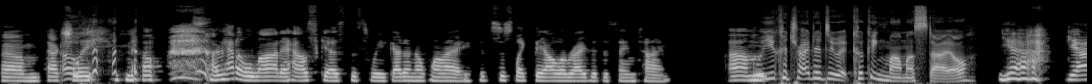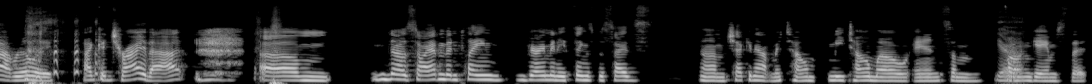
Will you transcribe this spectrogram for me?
Um, actually, no, I've had a lot of house guests this week. I don't know why. It's just like they all arrived at the same time. Um, well, you could try to do it Cooking Mama style. yeah, yeah, really. I could try that. Um, no, so I haven't been playing very many things besides, um, checking out Mitom- Miitomo and some Yeah. phone games that,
